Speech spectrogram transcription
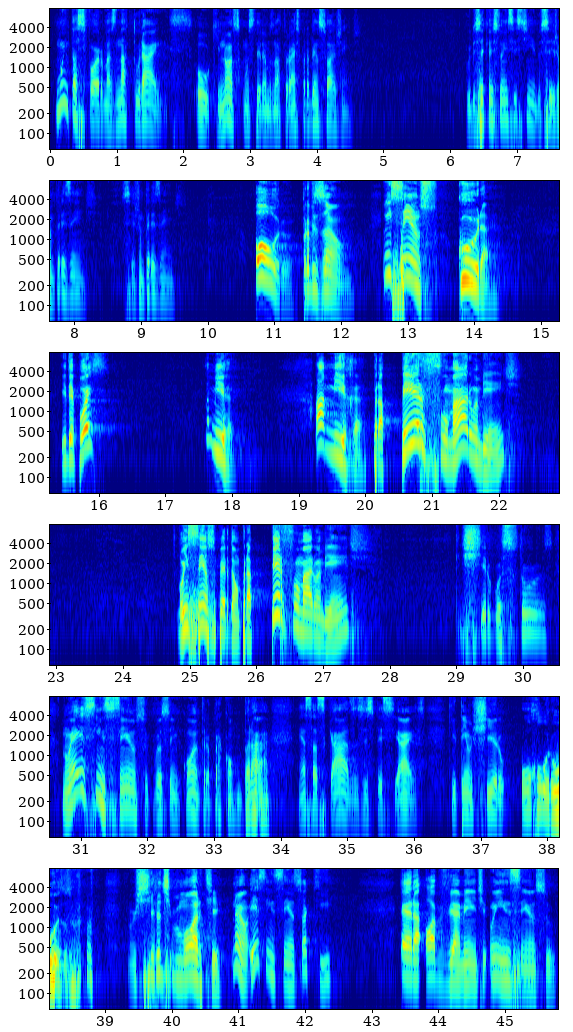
muitas formas naturais, ou que nós consideramos naturais, para abençoar a gente. Por isso é que eu estou insistindo: seja um presente, seja um presente. Ouro, provisão. Incenso, cura. E depois? A mirra. A mirra para perfumar o ambiente. O incenso, perdão, para perfumar o ambiente aquele cheiro gostoso. Não é esse incenso que você encontra para comprar nessas casas especiais que tem um cheiro horroroso, um cheiro de morte. Não, esse incenso aqui era, obviamente, um incenso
